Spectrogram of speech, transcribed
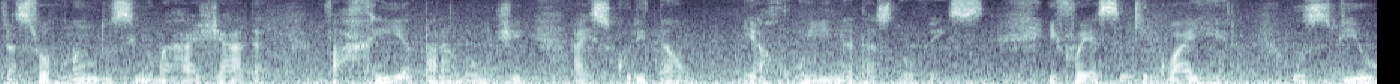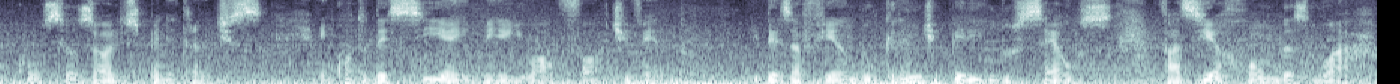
transformando-se numa rajada, varria para longe a escuridão e a ruína das nuvens. E foi assim que Guair os viu com seus olhos penetrantes, enquanto descia em meio ao forte vento e desafiando o grande perigo dos céus, fazia rondas no ar.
